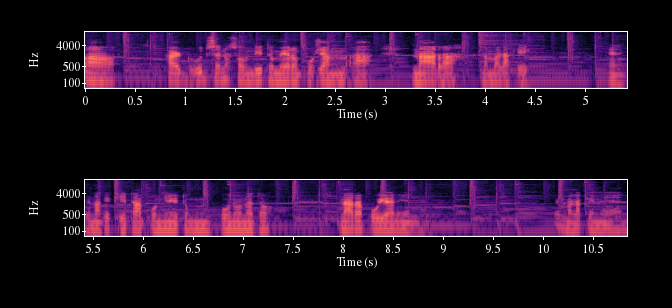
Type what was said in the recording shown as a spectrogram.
ah, hardwoods ano. So dito meron po siyang ah, nara na malaki. Yan, kung nakikita po niyo itong puno na to. Nara po yan, yan. Eh, malaki na yan.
